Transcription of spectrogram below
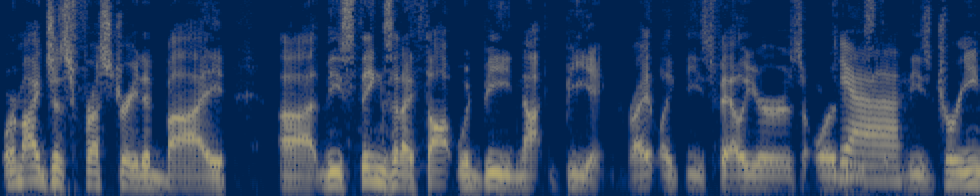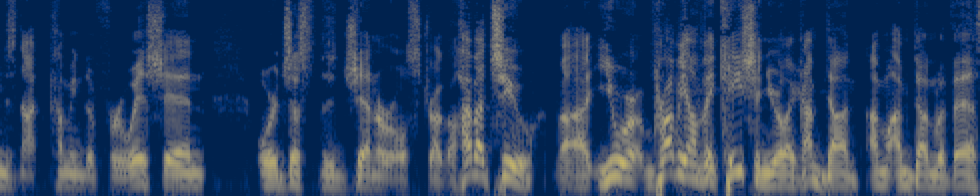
or am I just frustrated by uh, these things that I thought would be not being, right? Like these failures or Yeah. these these dreams not coming to fruition or just the general struggle. How about you? Uh, you were probably on vacation. You were like, I'm done. I'm, I'm done with this.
